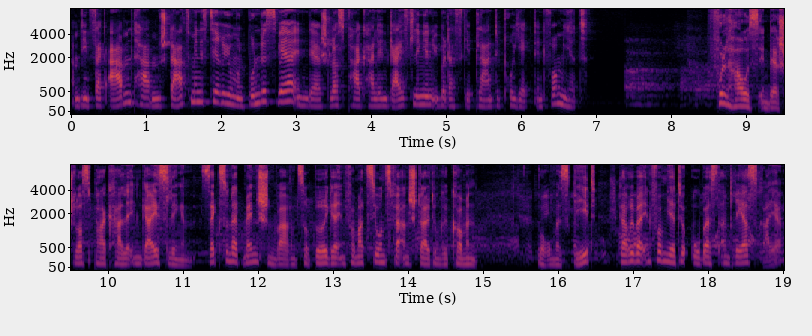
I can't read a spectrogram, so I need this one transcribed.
Am Dienstagabend haben Staatsministerium und Bundeswehr in der Schlossparkhalle in Geislingen über das geplante Projekt informiert. Full House in der Schlossparkhalle in Geislingen. 600 Menschen waren zur Bürgerinformationsveranstaltung gekommen. Worum es geht, darüber informierte Oberst Andreas Reier.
